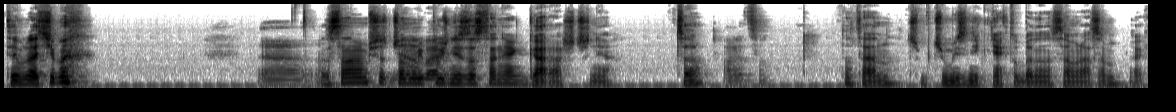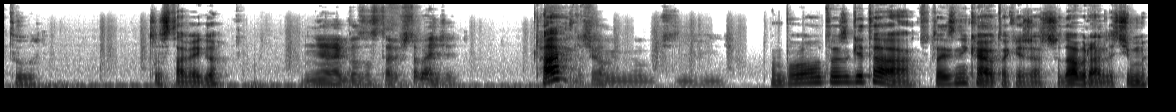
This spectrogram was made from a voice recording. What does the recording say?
Tym lecimy? E, Zastanawiam się, czy on mi później zostanie jak garaż, czy nie. Co? ale co? No ten. Czy, czy mi zniknie, jak tu będę na sam razem? Jak tu zostawię go? Nie, jak go zostawisz, to będzie. Tak? Dlaczego mi miał być zmienić? No bo to jest GTA. Tutaj znikają takie rzeczy. Dobra, lecimy,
